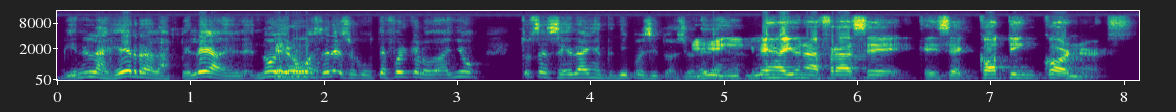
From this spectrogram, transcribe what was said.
vienen las guerras, las peleas. No, yo no voy a hacer eso, que usted fue el que lo dañó. Entonces se dan este tipo de situaciones. En, inglés hay una frase que dice cutting corners,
